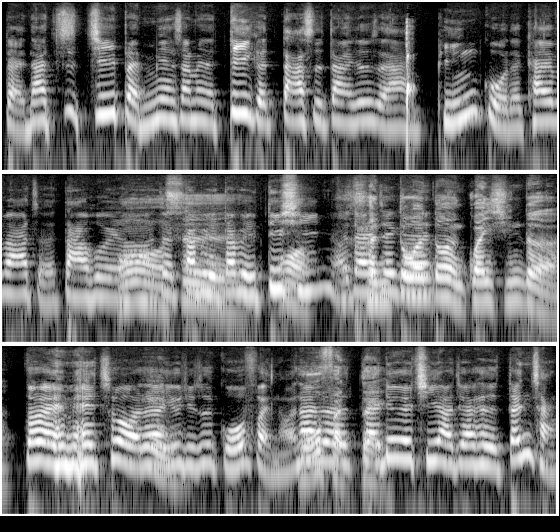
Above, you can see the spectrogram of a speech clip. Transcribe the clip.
对，那基基本面上面的第一个大事当然就是啊，苹果的开发者大会啊，这哦是 WWDC 哇啊，在这很多人都很关心的。对，没错，那嗯尤其是果粉哦，那在在六月七号就要开始登场。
